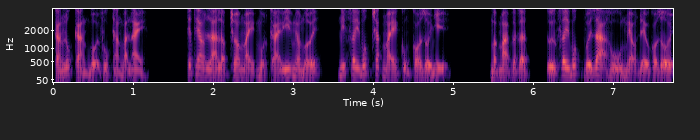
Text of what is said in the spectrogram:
Càng lúc càng bội phục thằng bạn này. Tiếp theo là lập cho mày một cái email mới, nít facebook chắc mày cũng có rồi nhỉ? Mập mạp gật gật ừ facebook với dạ hủ mèo đều có rồi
